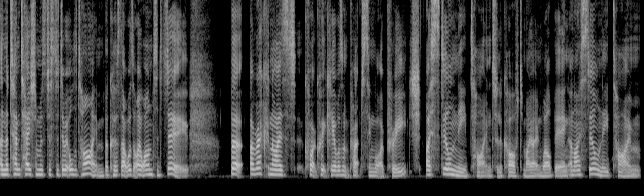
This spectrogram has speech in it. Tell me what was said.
and the temptation was just to do it all the time because that was what I wanted to do. But I recognised quite quickly I wasn't practicing what I preach. I still need time to look after my own well-being, and I still need time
